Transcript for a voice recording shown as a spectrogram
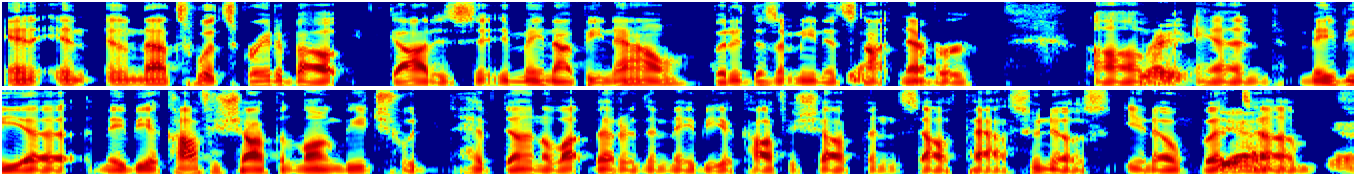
And, and, and that's what's great about God is it may not be now, but it doesn't mean it's not never. Um, right. And maybe a maybe a coffee shop in Long Beach would have done a lot better than maybe a coffee shop in South Pas. Who knows? You know, but yeah, um, yeah.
